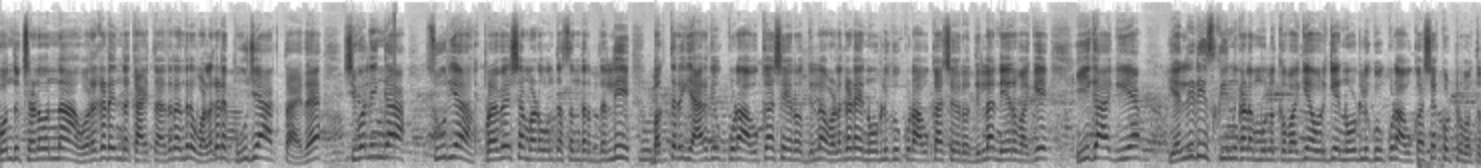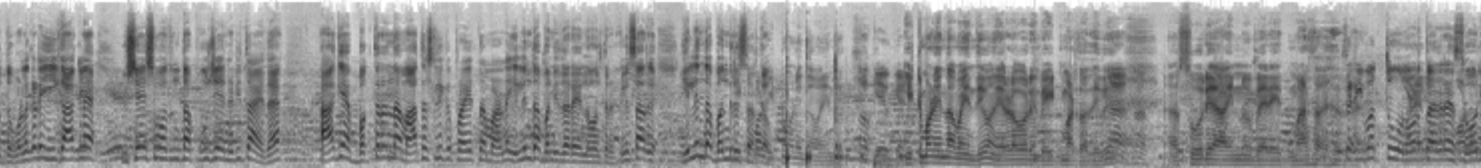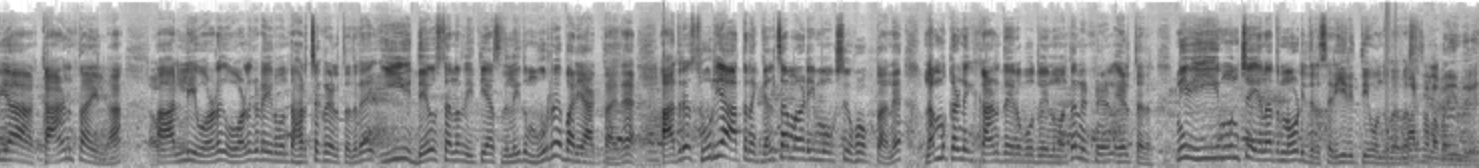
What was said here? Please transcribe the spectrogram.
ಒಂದು ಕ್ಷಣವನ್ನು ಹೊರಗಡೆಯಿಂದ ಕಾಯ್ತಾ ಇದ್ದಾರೆ. ಅಂದರೆ ಒಳಗಡೆ ಪೂಜೆ ಆಗ್ತಾ ಇದೆ. ಶಿವಲಿಂಗ ಸೂರ್ಯ ಪ್ರವೇಶ ಮಾಡುವಂಥ ಸಂದರ್ಭದಲ್ಲಿ ಭಕ್ತರಿಗೆ ಯಾರಿಗೂ ಕೂಡ ಅವಕಾಶ ಇರೋದಿಲ್ಲ. ಒಳಗಡೆ ನೋಡಲಿಕ್ಕೂ ಕೂಡ ಅವಕಾಶ ಇರೋದಿಲ್ಲ. ನೇರವಾಗಿ ಹೀಗಾಗಿಯೇ ಎಲ್ ಇ ಡಿ ಸ್ಕ್ರೀನ್ಗಳ ಮೂಲಕವಾಗಿ ಅವರಿಗೆ ನೋಡಲಿಕ್ಕೂ ಕೂಡ ಅವಕಾಶ ಕೊಟ್ಟಿರುವಂಥದ್ದು. ಒಳಗಡೆ ಈಗಾಗಲೇ ವಿಶೇಷವಾದಂಥ ಪೂಜೆ ನಡೀತಾ ಇದೆ. ಹಾಗೆ ಭಕ್ತರನ್ನ ಮಾತಾಡ್ಸ್ಲಿಕ್ಕೆ ಪ್ರಯತ್ನ ಮಾಡೋಣ. ಎಲ್ಲಿಂದ ಬಂದಿದ್ದಾರೆ ಎನ್ನುವಂಥ ಸರ್ ಎಲ್ಲಿಂದ ಬಂದ್ರಿ ಸರ್ ಇಟ್ಟು ಇಟ್ಮಣಿಯಿಂದ ಬಂದಿದ್ದೀವಿ ಒಂದು ಎರಡು ಅವರಿಂದ ವೆಯ್ಟ್ ಮಾಡ್ತಾ ಇದ್ದೀವಿ ಸೂರ್ಯ ಇನ್ನೂ ಬೇರೆ ಇದು ಮಾಡ್ತಾ ಸರ್ ಇವತ್ತು ನೋಡ್ತಾ ಇದ್ರೆ ಸೂರ್ಯ ಕಾಣ್ತಾ ಇಲ್ಲ. ಅಲ್ಲಿ ಒಳಗೆ ಒಳಗಡೆ ಇರುವಂತಹ ಅರ್ಚಕರು ಹೇಳ್ತಿದ್ರೆ ಈ ದೇವಸ್ಥಾನದ ಇತಿಹಾಸದಲ್ಲಿ ಇದು ಮೂರನೇ ಬಾರಿ ಆಗ್ತಾ ಇದೆ. ಆದರೆ ಸೂರ್ಯ ಆತನ ಕೆಲಸ ಮಾಡಿ ಮುಗಿಸಿ ಹೋಗ್ತಾನೆ. ನಮ್ಮ ಕಣ್ಣಿಗೆ ಕಾಣದೇ ಇರಬಹುದು ಎನ್ನುವಂತ ನಿಟ್ಟಿನಲ್ಲಿ ಹೇಳ್ತಾ ಇದ್ದಾರೆ. ನೀವು ಈ ಮುಂಚೆ ಏನಾದರೂ ನೋಡಿದ್ರೆ ಸರ್ ಈ ರೀತಿ ಒಂದು ವ್ಯವಸ್ಥೆ? ಸಲ ಬಂದಿದ್ದೀವಿ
